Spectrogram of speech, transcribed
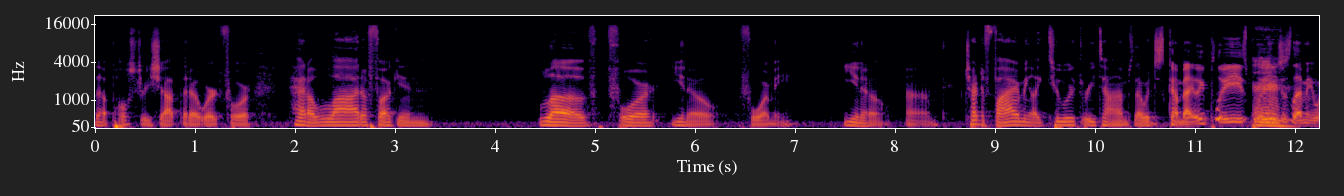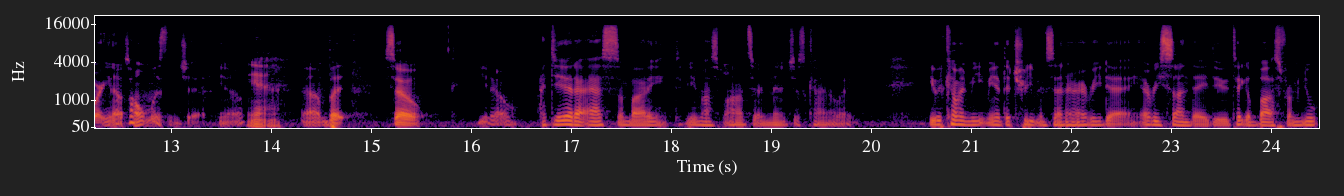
the upholstery shop that I worked for had a lot of fucking love for, you know, for me, you know, um, tried to fire me like two or three times. I would just come back like, please, please, Uh. just let me work. You know, it's homeless and shit, you know? Yeah. Um, but so, you know, I did. I asked somebody to be my sponsor, and then it just kind of like he would come and meet me at the treatment center every day, every Sunday, dude. Take a bus from New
